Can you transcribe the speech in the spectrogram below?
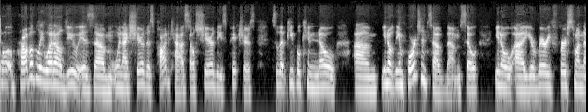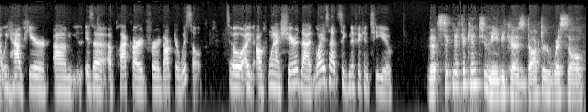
so probably what i'll do is um, when i share this podcast i'll share these pictures so that people can know um, you know the importance of them so you know uh, your very first one that we have here um, is a, a, placard for dr whistle so I, I'll, when i share that why is that significant to you that's significant to me because dr whistle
